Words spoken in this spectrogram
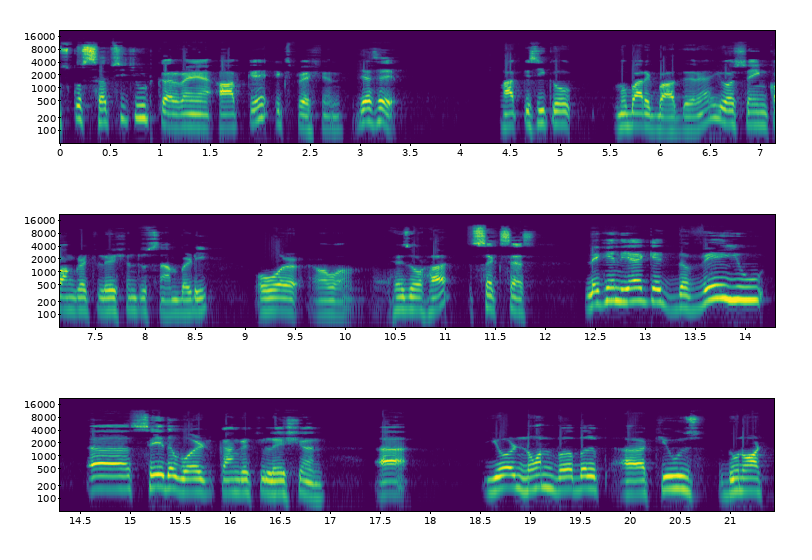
اس کو سبسٹیوٹ کر رہے ہیں آپ کے ایکسپریشن جیسے آپ کسی کو مبارکباد دے رہے ہیں you are saying congratulation to buddy over اور ہر سکسیس لیکن یہ ہے کہ the way you see the world congratulation your non verbal cues do not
